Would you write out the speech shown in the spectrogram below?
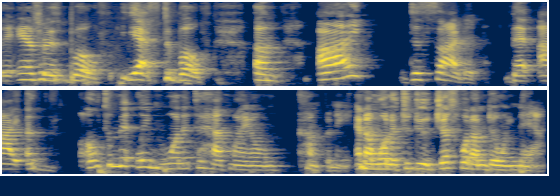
The answer is both. Yes to both. Um, I decided that I ultimately wanted to have my own company and I wanted to do just what I'm doing now.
